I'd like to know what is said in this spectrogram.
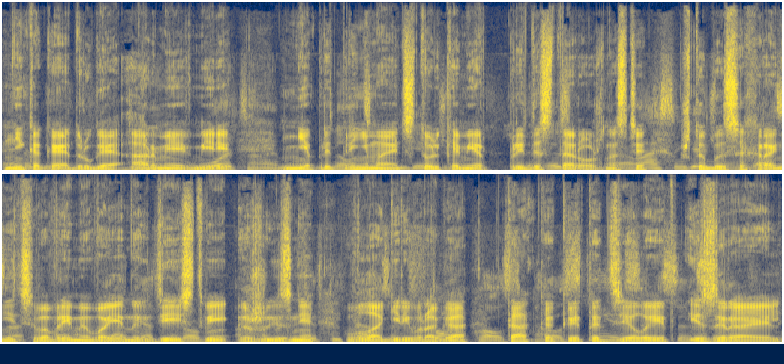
Никакая другая армия в мире не предпринимает столько мер предосторожности, чтобы сохранить во время военных действий жизни в лагере врага, так, как это делает Израиль.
